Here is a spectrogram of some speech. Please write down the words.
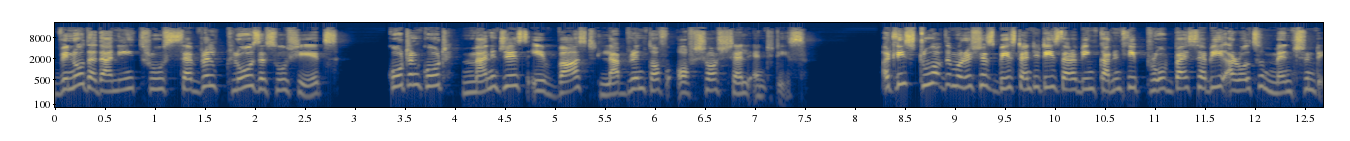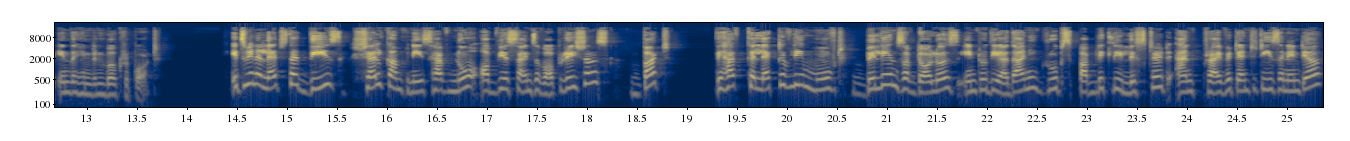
Vinod Adani, through several close associates, quote unquote, manages a vast labyrinth of offshore shell entities. At least two of the Mauritius based entities that are being currently probed by SEBI are also mentioned in the Hindenburg report. It's been alleged that these shell companies have no obvious signs of operations, but they have collectively moved billions of dollars into the Adani Group's publicly listed and private entities in India,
